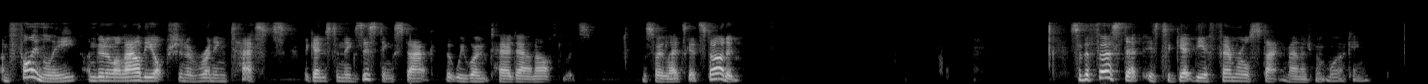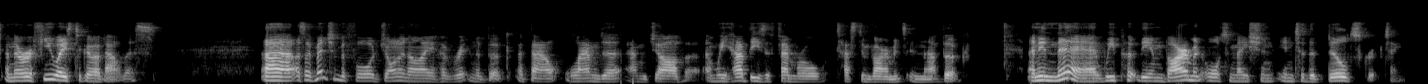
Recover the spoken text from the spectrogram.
And finally, I'm going to allow the option of running tests against an existing stack that we won't tear down afterwards. And so let's get started. So the first step is to get the ephemeral stack management working. And there are a few ways to go about this. Uh, as I've mentioned before, John and I have written a book about Lambda and Java, and we have these ephemeral test environments in that book. And in there, we put the environment automation into the build scripting,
